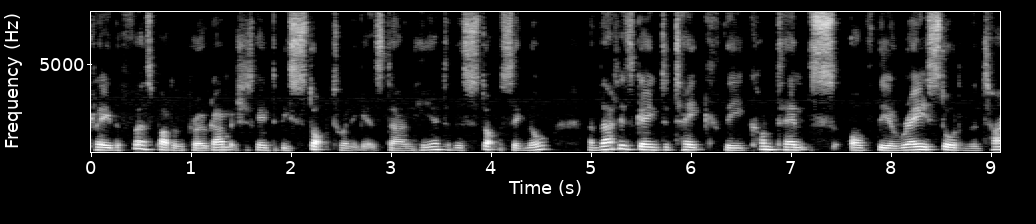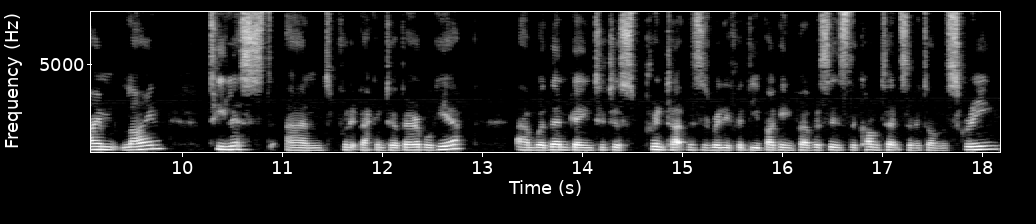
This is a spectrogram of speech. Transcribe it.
play the first part of the program which is going to be stopped when it gets down here to this stop signal. And that is going to take the contents of the array stored in the timeline t-list and put it back into a variable here and we're then going to just print out, this is really for debugging purposes, the contents of it on the screen,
